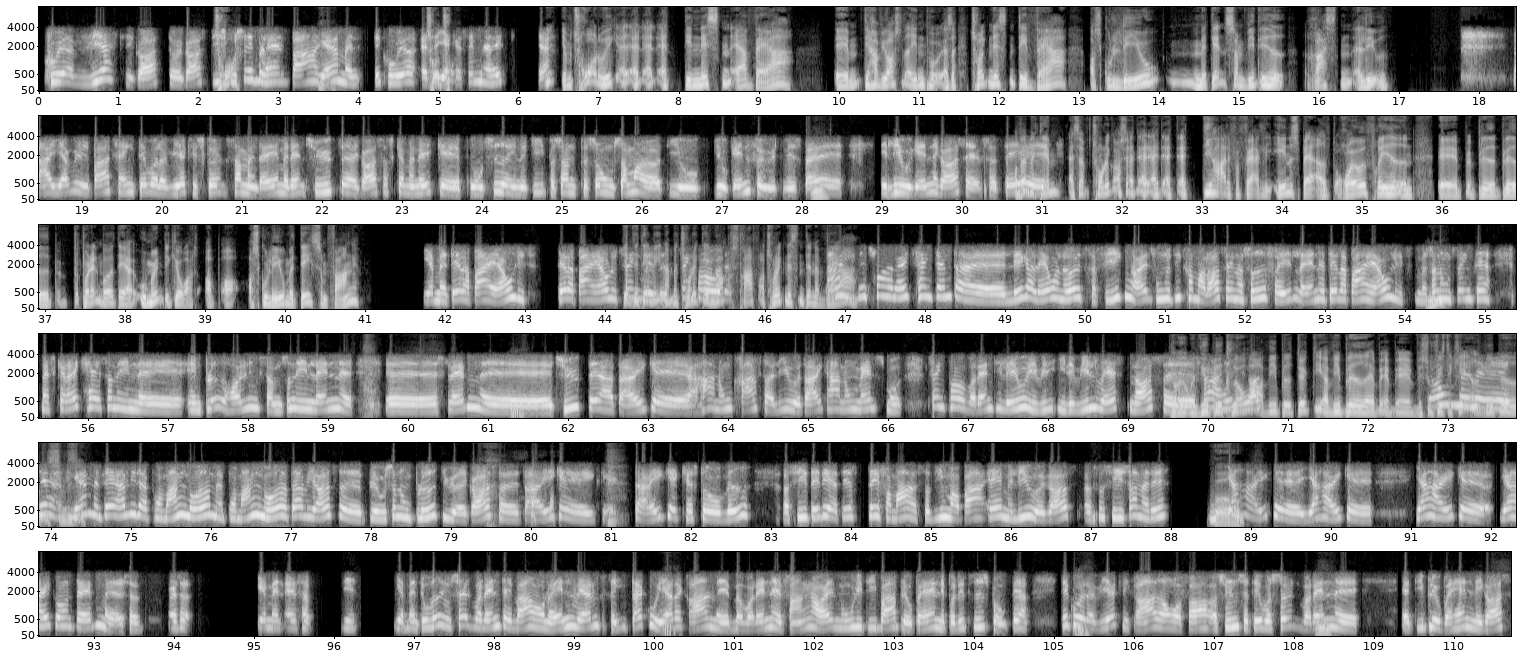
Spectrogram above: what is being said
kunne jeg virkelig godt. Det var godt. De tror... skulle simpelthen bare, ja, men det kunne jeg. Altså, tror, jeg kan simpelthen ikke. Ja. Jamen, tror du ikke, at, at, at det næsten er værre? Øhm, det har vi også været inde på. Altså, tror ikke næsten, det er værre at skulle leve med den samvittighed resten af livet? Nej, jeg vil bare tænke, det var da virkelig skønt, så man dag med den type der, ikke også? Så skal man ikke uh, bruge tid og energi på sådan en person, så må de jo blive genfødt, hvis der mm. er et liv igen, ikke også? Altså, det... Og hvad med dem? Altså, tror du ikke også, at, at, at, at de har det forfærdeligt indespærret, røvet friheden, øh, blevet, blevet på den måde der umyndiggjort og, og, og skulle leve med det som fange? Jamen, det er da bare ærgerligt. Det er da bare ærgerligt. Ja, det er det, jeg mener. Men tror du ikke, det er nok straf? Og tror du ikke næsten, den er værre? Nej, det tror jeg da ikke. Tænk dem, der øh, ligger og laver noget i trafikken og alt sådan de kommer da også ind og sidde for et eller andet. Det er da bare ærgerligt med mm. sådan nogle ting der. Man skal da ikke have sådan en, øh, en blød holdning som sådan en eller anden øh, slatten øh, type der, der ikke øh, har nogen kræfter i livet, der ikke har nogen mandsmod. Tænk på, hvordan de lever i, i det vilde vesten også. Øh, jo, jo, men vi er blevet klogere, vi er blevet dygtigere, vi er blevet øh, øh, sofistikerede men, vi er blevet det, Ja, men det er vi da på mange måder, men på mange måder, der er vi også øh, blevet sådan nogle bløddyr, ikke også? Øh, der ikke, der ikke kan stå ved og sige, det der, det, det er for meget, så de må bare af med livet, ikke også? Og så sige, sådan er det. Wow. Jeg har ikke, jeg har ikke, jeg har ikke, jeg har ikke ondt af dem, altså. Altså, jamen, altså, det, Jamen, du ved jo selv, hvordan det var under 2. verdenskrig. Der kunne jeg da græde med, med hvordan øh, fanger og alt muligt, de bare blev behandlet på det tidspunkt der. Det kunne jeg da virkelig græde over for, og synes, at det var synd, hvordan... Mm. Øh, at de blev behandlet, ikke også?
